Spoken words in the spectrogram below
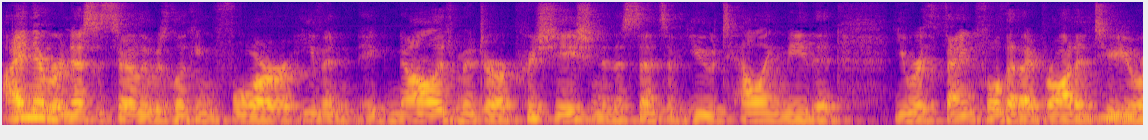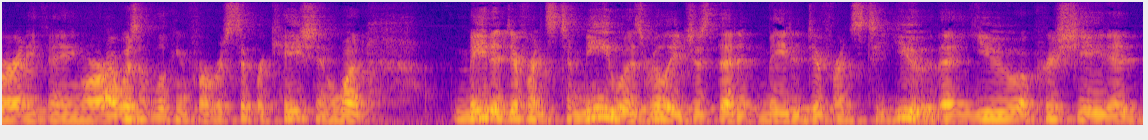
I never necessarily was looking for even acknowledgement or appreciation in the sense of you telling me that you were thankful that I brought it to you mm-hmm. or anything, or I wasn't looking for reciprocation. What made a difference to me was really just that it made a difference to you, that you appreciated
